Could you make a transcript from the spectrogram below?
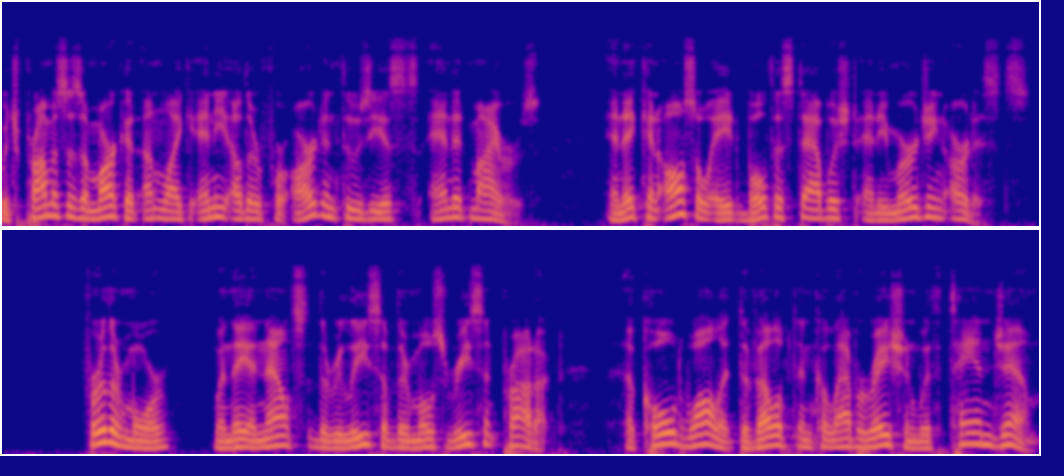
which promises a market unlike any other for art enthusiasts and admirers, and it can also aid both established and emerging artists. Furthermore, when they announced the release of their most recent product, a cold wallet developed in collaboration with Tangem,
